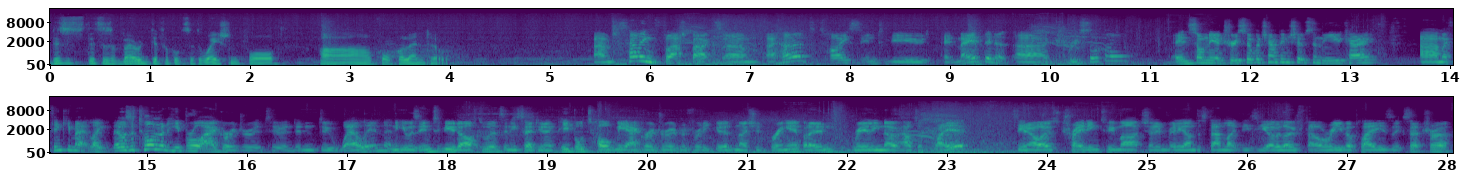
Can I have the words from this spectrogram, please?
this is this is a very difficult situation for uh for Kolento. Um, just having flashbacks. Um, I heard Thijs interviewed. It may have been at uh, Truesilver, Insomnia Truesilver Championships in the UK. Um, I think he met like there was a tournament he brought Aggro Druid to and didn't do well in, and he was interviewed afterwards, and he said, you know, people told me Aggro Druid was really good and I should bring it, but I didn't really know how to play it. So you know, I was trading too much. I didn't really understand like these YOLO Fel Reaver plays, etc.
